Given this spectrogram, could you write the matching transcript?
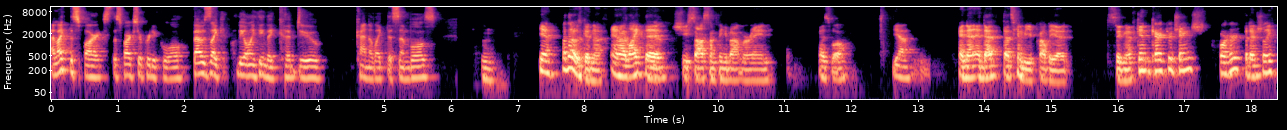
I like the sparks. The sparks are pretty cool. That was like the only thing they could do, kind of like the symbols. Hmm. Yeah, I thought it was good enough, and I like that Yeah. she saw something about Moiraine as well, Yeah, and that, and that that's going to be probably a significant character change for her potentially,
